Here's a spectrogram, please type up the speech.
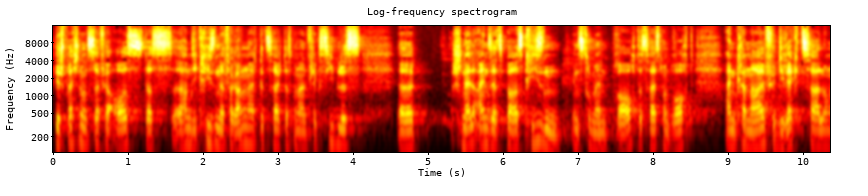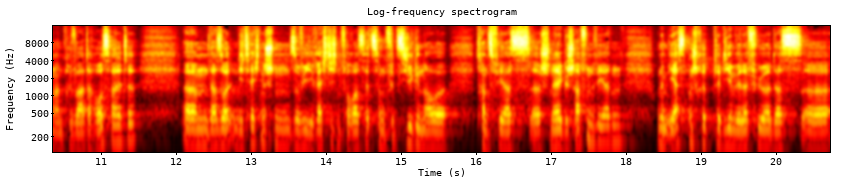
Wir sprechen uns dafür aus, das äh, haben die Krisen der Vergangenheit gezeigt, dass man ein flexibles, äh, schnell einsetzbares Kriseninstrument braucht. Das heißt, man braucht einen Kanal für Direktzahlungen an private Haushalte. Ähm, da sollten die technischen sowie rechtlichen Voraussetzungen für zielgenaue Transfers äh, schnell geschaffen werden. Und im ersten Schritt plädieren wir dafür, dass äh,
